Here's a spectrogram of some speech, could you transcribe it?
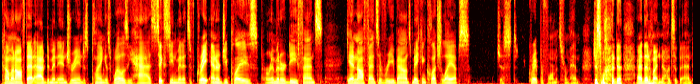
coming off that abdomen injury and just playing as well as he has. 16 minutes of great energy plays, perimeter defense, getting offensive rebounds, making clutch layups. Just great performance from him. Just wanted to, I had that in my notes at the end,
